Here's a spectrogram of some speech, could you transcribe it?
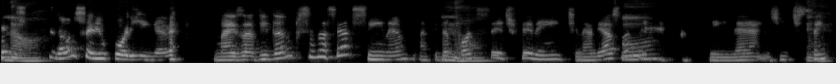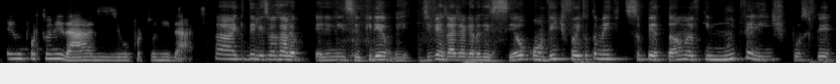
Não. Senão não seria o Coringa, né? Mas a vida não precisa ser assim, né? A vida não. pode ser diferente, né? Aliás, não é assim, né? A gente é. sempre tem oportunidades e oportunidades. Ai, que delícia. Mas olha, Elenice, eu queria de verdade agradecer. O convite foi totalmente de supetão, eu fiquei muito feliz por você ter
